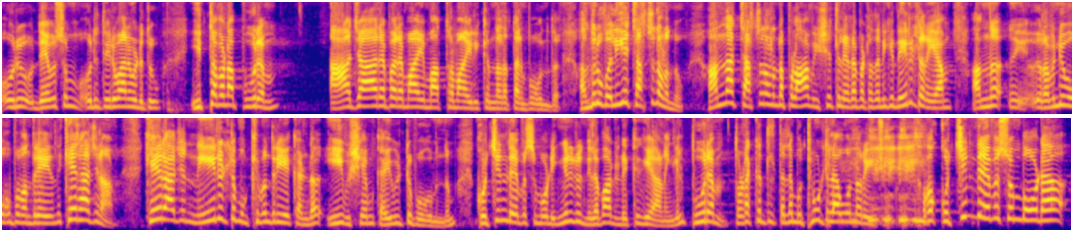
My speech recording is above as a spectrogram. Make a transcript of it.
ഒരു ദേവസ്വം ഒരു തീരുമാനമെടുത്തു. ഇത്തവണ പൂരം ആചാരപരമായി മാത്രമായിരിക്കും നടത്താൻ പോകുന്നത്. അന്നൊരു വലിയ ചർച്ച നടന്നു. അന്ന് ആ ചർച്ച നടന്നപ്പോൾ ആ വിഷയത്തിൽ ഇടപെട്ടത് എനിക്ക് നേരിട്ടറിയാം. അന്ന് റവന്യൂ വകുപ്പ് മന്ത്രിയായിരുന്ന കെ രാജനാണ്. കെ രാജൻ നേരിട്ട് മുഖ്യമന്ത്രിയെ കണ്ട് ഈ വിഷയം കൈവിട്ടു പോകുമെന്നും കൊച്ചിൻ ദേവസ്വം ബോർഡ് ഇങ്ങനൊരു നിലപാടെടുക്കുകയാണെങ്കിൽ പൂരം തുടക്കത്തിൽ തന്നെ ബുദ്ധിമുട്ടിലാവുമെന്ന് അറിയിച്ചു. അപ്പോൾ കൊച്ചിൻ ദേവസ്വം ബോർഡ്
